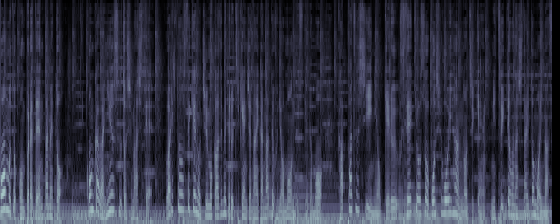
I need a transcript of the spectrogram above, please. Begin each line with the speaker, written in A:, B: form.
A: ホームとコンプラとエンタメと今回はニュースとしまして割と世間の注目を集めている事件じゃないかなというふうに思うんですけどもかっぱ寿司における不正競争防止法違反の事件についてお話したいと思います。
